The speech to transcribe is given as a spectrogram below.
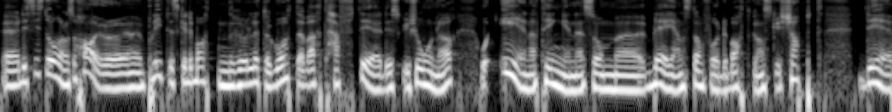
Eh, de siste årene så har jo den politiske debatten rullet og gått. Det har vært heftige diskusjoner. Og en av tingene som eh, ble gjenstand for debatt ganske kjapt, det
